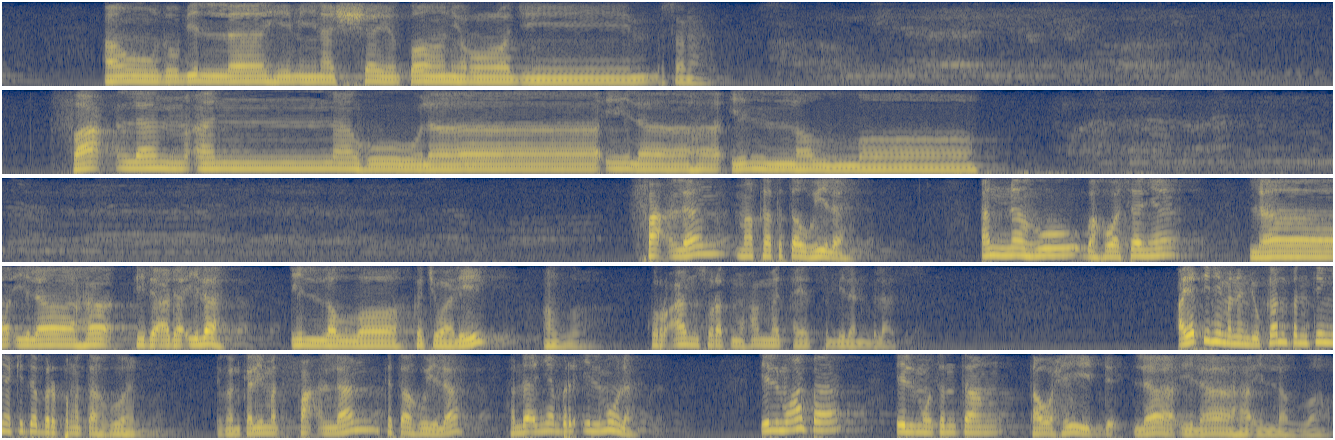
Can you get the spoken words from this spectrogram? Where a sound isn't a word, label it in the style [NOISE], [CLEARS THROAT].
A'udzu billahi minasy syaithanir rajim bersama فاعلم أنه لا إله إلا الله Fa'lam maka ketahuilah annahu bahwasanya la ilaha tidak ada ilah illallah kecuali Allah. Quran surat Muhammad ayat 19. Ayat ini menunjukkan pentingnya kita berpengetahuan. Dengan kalimat fa'lam ketahuilah hendaknya berilmulah. Ilmu apa? Ilmu tentang tauhid la ilaha illallah.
